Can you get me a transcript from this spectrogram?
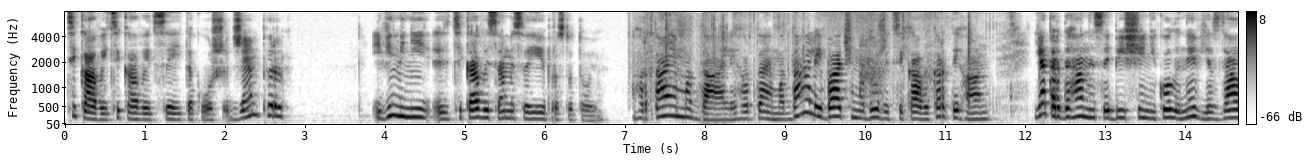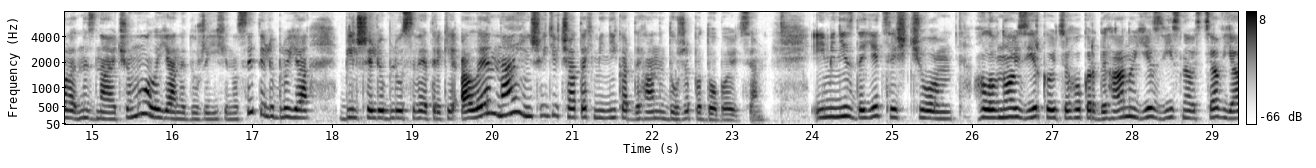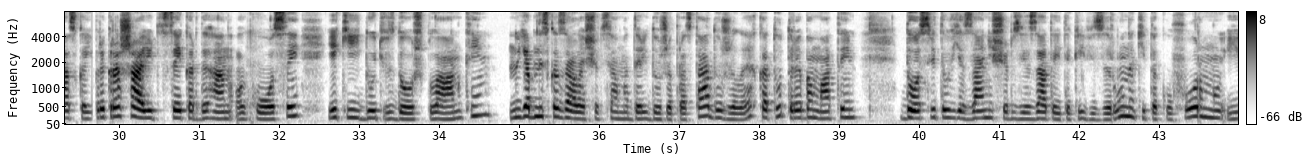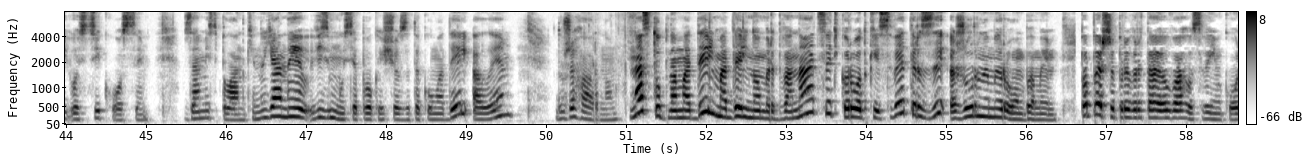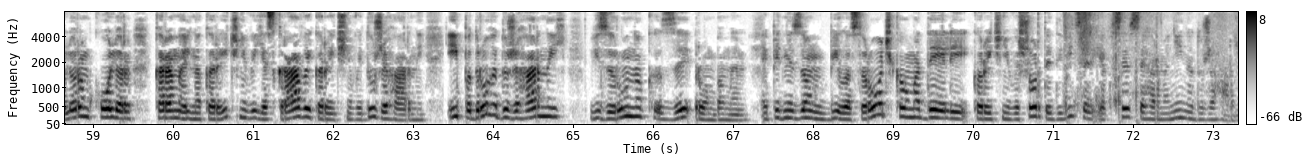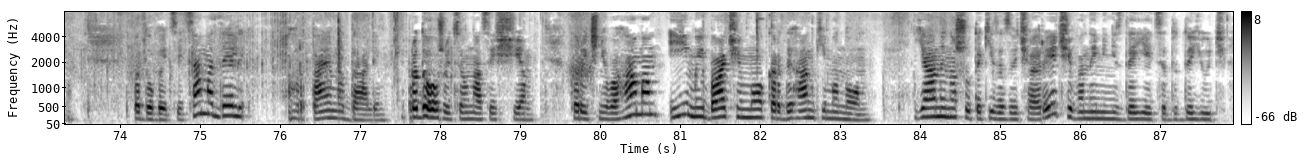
Цікавий, цікавий цей також джемпер. І він мені е, цікавий саме своєю простотою. Гортаємо далі, гортаємо далі. Бачимо дуже цікавий кардиган. Я кардигани собі ще ніколи не в'язала, не знаю чому, але я не дуже їх і носити люблю. Я більше люблю светрики, але на інших дівчатах мені кардигани дуже подобаються. І мені здається, що головною зіркою цього кардигану є, звісно, ось ця в'язка. Прикрашають цей кардиган коси, які йдуть вздовж планки. Ну, я б не сказала, що ця модель дуже проста, дуже легка. Тут треба мати досвід у в'язанні, щоб зв'язати і такий візерунок, і таку форму, і ось ці коси замість планки. Ну, я не візьмуся поки що за таку модель, але дуже гарно. Наступна модель, модель номер 12 короткий светр з ажурними ромбами. По-перше, привертаю увагу своїм кольором. Колір карамельно-коричневий, яскравий коричневий, дуже гарний. І, по-друге, дуже гарний візерунок з ромбами. Під низом біла сорочка у моделі, коричневі шорти. Дивіться, як все все гармонійно, дуже гарно. Подобається і ця модель. Гортаємо далі. Продовжується у нас іще коричнева гама, і ми бачимо кардиган кімоно. Я не ношу такі зазвичай речі, вони, мені здається, додають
